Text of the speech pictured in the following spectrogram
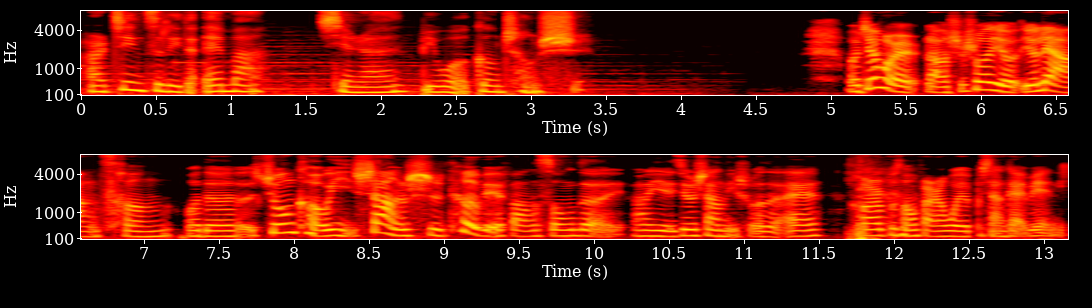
而镜子里的 Emma 显然比我更诚实。我这会儿老实说，有有两层，我的胸口以上是特别放松的，然后也就像你说的，哎，和而不同，反正我也不想改变你。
